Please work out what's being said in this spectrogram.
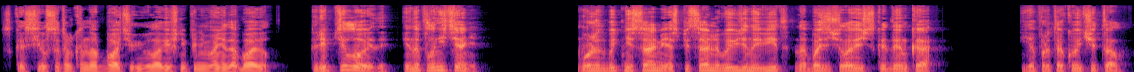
Скосился только на батю и, уловив непонимание, добавил. «Рептилоиды! Инопланетяне! Может быть, не сами, а специально выведенный вид на базе человеческой ДНК. Я про такое читал.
